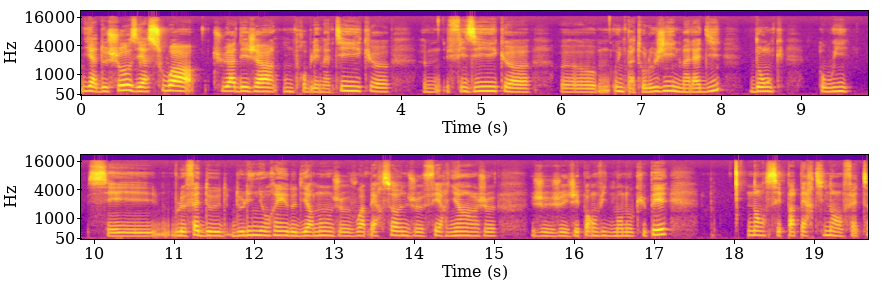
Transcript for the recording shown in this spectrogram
il y a deux choses. Il y a soit tu as déjà une problématique euh, euh, physique, euh, une pathologie, une maladie. Donc oui, c'est le fait de, l'ignorer, de dire non, je vois personne, je fais rien, je n'ai pas envie de m'en occuper. Non, c'est pas pertinent en fait.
